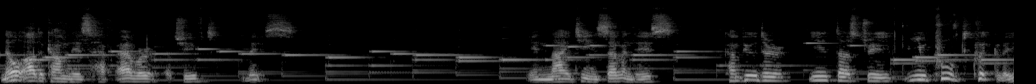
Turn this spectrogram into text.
No other companies have ever achieved this. In 1970s, computer industry improved quickly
